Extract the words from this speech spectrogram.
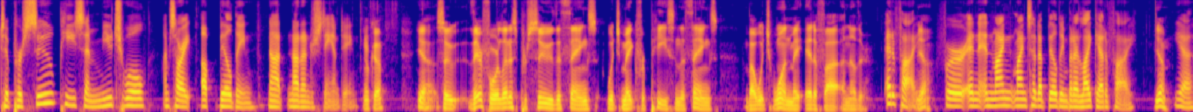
to pursue peace and mutual I'm sorry, upbuilding, not not understanding. Okay. Yeah. So therefore, let us pursue the things which make for peace and the things by which one may edify another. Edify. Yeah. For and, and mine mine set up building, but I like edify. Yeah. Yeah,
